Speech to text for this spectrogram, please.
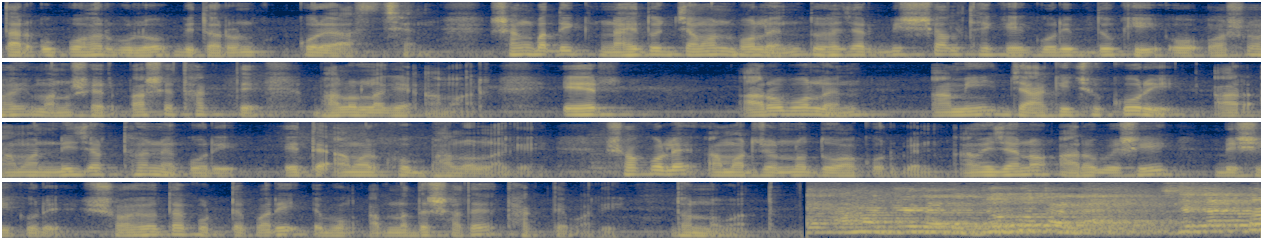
তার উপহারগুলো বিতরণ করে আসছেন। সাংবাদিক নাহিদুজ্জামান বলেন দু হাজার বিশ সাল থেকে গরিব দুঃখী ও অসহায় মানুষের পাশে থাকতে ভালো লাগে আমার। এর আরও বলেন আমি যা কিছু করি আর আমার নিজার্থনে করি এতে আমার খুব ভালো লাগে। সকলে আমার জন্য দোয়া করবেন। আমি যেন আরও বেশি বেশি করে সহায়তা করতে পারি এবং আপনাদের সাথে থাকতে পারি। ধন্যবাদ। আমার যে যাদের যোগ্যতা নাই সেটা তো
